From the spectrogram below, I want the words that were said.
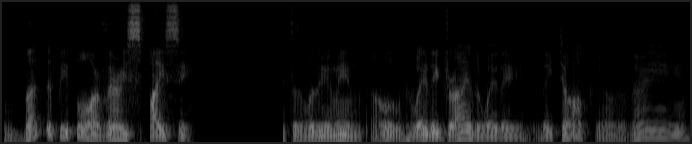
but the people are very spicy. "What do you mean? Oh, the way they drive, the way they they talk. You know, they're very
